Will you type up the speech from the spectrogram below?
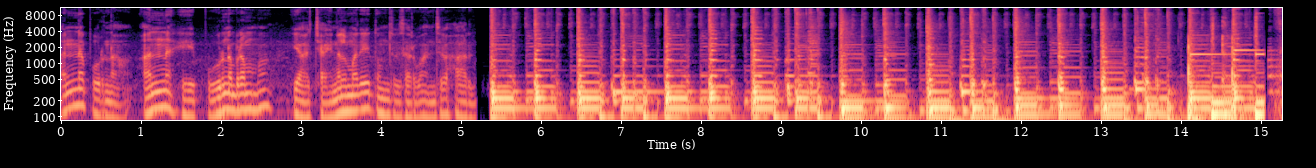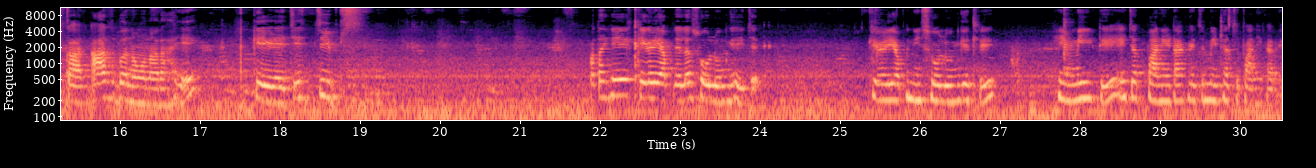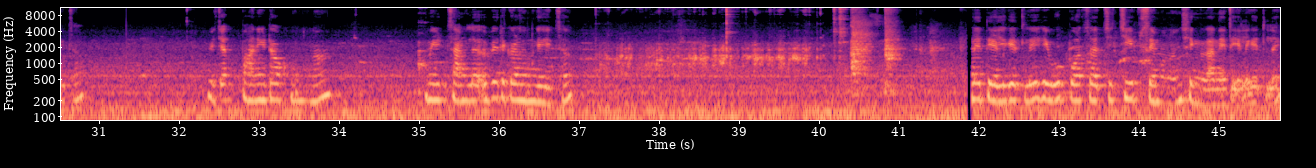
अन्नपूर्णा अन्न हे पूर्ण ब्रह्म या चॅनलमध्ये तुमचं सर्वांचं हार्दिक नमस्कार आज बनवणार आहे केळ्याचे चिप्स. आता हे केळी आपल्याला सोलून घ्यायचे केळी आपण ही सोलून घेतली. हे मीठ आहे. याच्यात पाणी टाकायचं मिठाचं पाणी करायचं. याच्यात पाणी टाकून ना मीठ चांगलं विरगळून घ्यायचं. तेल घेतले हे उपवासाचे चिप्स आहे म्हणून शेंगदाणे तेल घेतले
